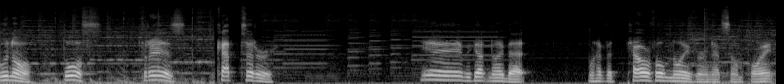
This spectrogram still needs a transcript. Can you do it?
Uno, dos, tres, capture. Yay, we got Noibat. We'll have a powerful Noivern at some point.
